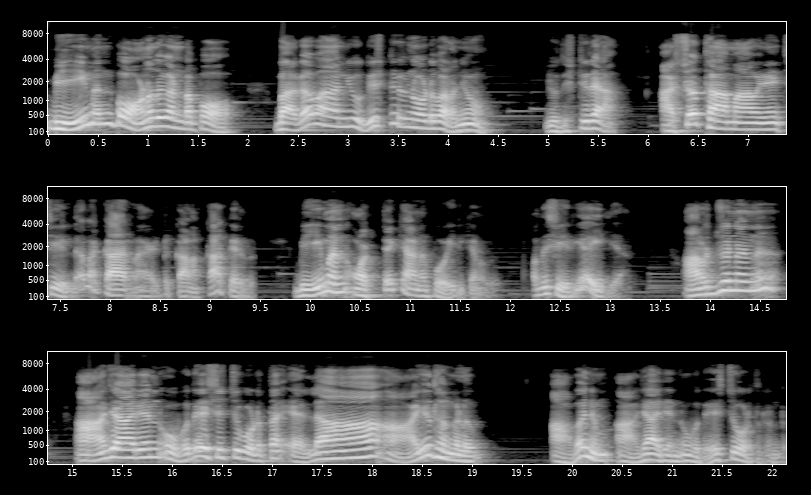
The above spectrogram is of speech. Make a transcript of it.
ഭീമൻ പോണത് കണ്ടപ്പോൾ ഭഗവാൻ യുധിഷ്ഠിരനോട് പറഞ്ഞു യുധിഷ്ഠിര അശ്വത്ഥാമാവിനെ ചില്ലറക്കാരനായിട്ട് കണക്കാക്കരുത്. ഭീമൻ ഒറ്റയ്ക്കാണ് പോയിരിക്കുന്നത് അത് ശരിയായില്ല. അർജുനന് ആചാര്യൻ ഉപദേശിച്ചു കൊടുത്ത എല്ലാ ആയുധങ്ങളും അവനും ആചാര്യൻ ഉപദേശിച്ചു കൊടുത്തിട്ടുണ്ട്.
